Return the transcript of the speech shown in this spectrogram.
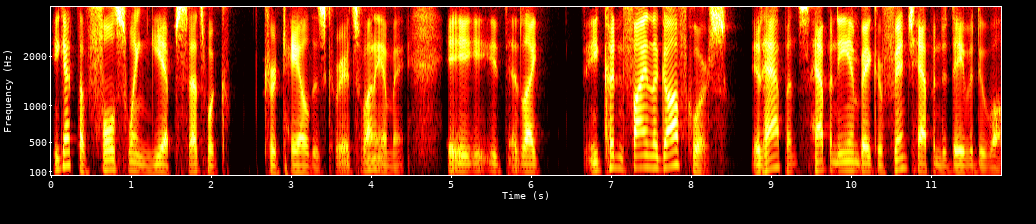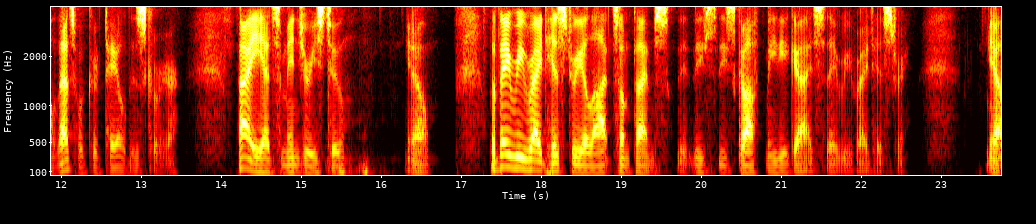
He got the full swing yips. That's what curtailed his career. It's funny. I mean, it, it, it, like he couldn't find the golf course. It happens. Happened to Ian Baker Finch. Happened to David Duval. That's what curtailed his career. Ah, he had some injuries too, you know. But they rewrite history a lot sometimes. These these golf media guys they rewrite history. Yeah.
